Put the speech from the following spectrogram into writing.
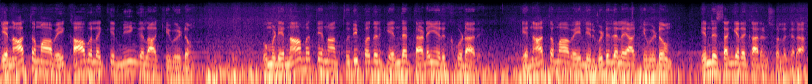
என் ஆத்மாவை காவலுக்கு நீங்களாக்கிவிடும். உம்முடைய நாமத்தை நான் துதிப்பதற்கு எந்த தடையும் இருக்கக்கூடாது. என் ஆத்மாவை நீர் விடுதலை ஆக்கிவிடும் என்று சங்கீதக்காரன் சொல்லுகிறார்.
